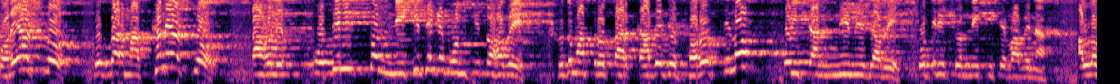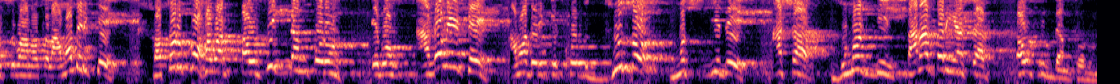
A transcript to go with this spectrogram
পরে আসলো, খুতবার মাঝখানে আসলো, তাহলে অতিরিক্ত নেকি থেকে বঞ্চিত হবে। শুধুমাত্র তার কাঁধে যে ফরজ ছিল, ওইটা নেমে যাবে। অতিরিক্ত নেকি সে পাবে না। আল্লাহ তাআলা আমাদেরকে সতর্ক হওয়ার তৌফিক দান করুন এবং আগামীতে আমাদেরকে খুব দ্রুত মসজিদে আসার, জুমার দিন তাড়াতাড়ি আসার তৌফিক দান করুন।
